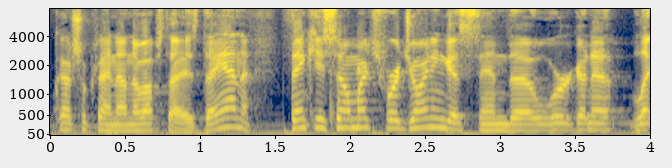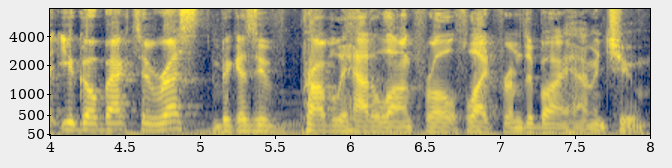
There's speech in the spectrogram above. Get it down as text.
karš Ukrainā nav apstājies. Diana, thank you so much for joining us, and uh, we're gonna let you go back to rest because you've probably had a long flight from Dubai, haven't you?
